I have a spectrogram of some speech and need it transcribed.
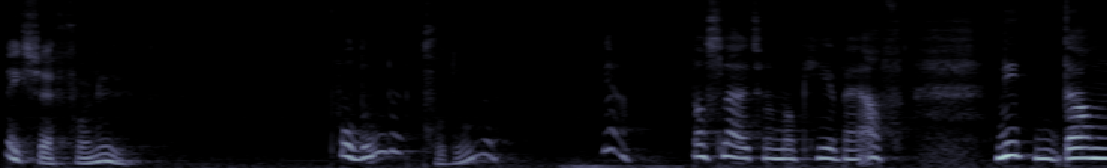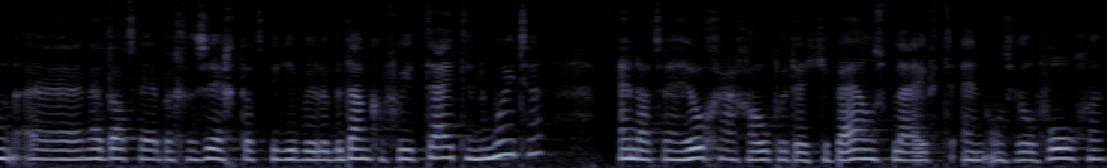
Ik zeg voor nu Voldoende. voldoende. Dan sluiten we hem ook hierbij af. Niet dan eh, nadat we hebben gezegd dat we je willen bedanken voor je tijd en de moeite. En dat we heel graag hopen dat je bij ons blijft en ons wil volgen.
